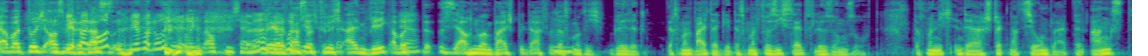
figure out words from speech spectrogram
Aber durchaus wäre wir verlosen, das. Wir verlosen übrigens auch Bücher, ne? Wäre das natürlich später. ein Weg, aber ja. das ist ja auch nur ein Beispiel dafür, dass mhm. man sich bildet, dass man weitergeht, dass man für sich selbst Lösungen sucht, dass man nicht in der Stagnation bleibt. Denn Angst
